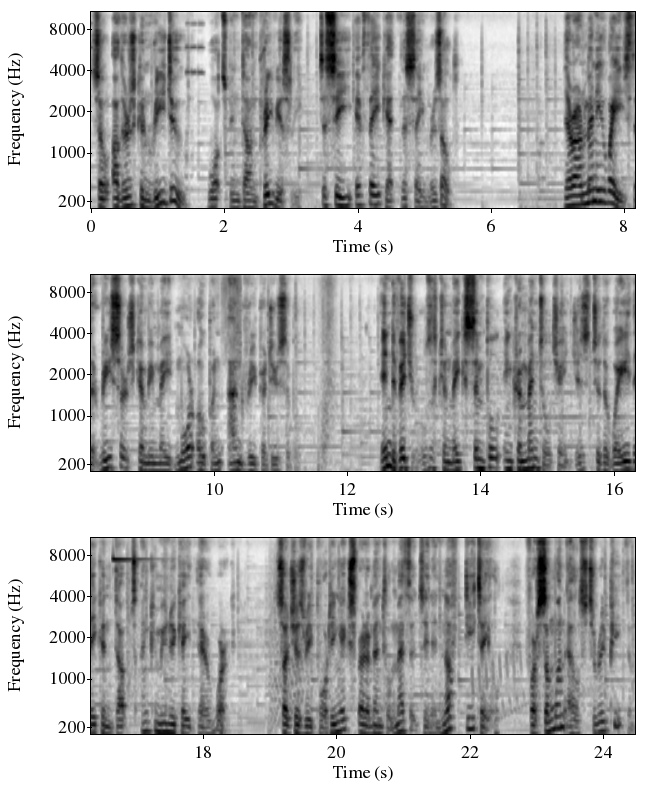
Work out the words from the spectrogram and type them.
so others can redo what's been done previously to see if they get the same result. There are many ways that research can be made more open and reproducible. Individuals can make simple incremental changes to the way they conduct and communicate their work, such as reporting experimental methods in enough detail for someone else to repeat them,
